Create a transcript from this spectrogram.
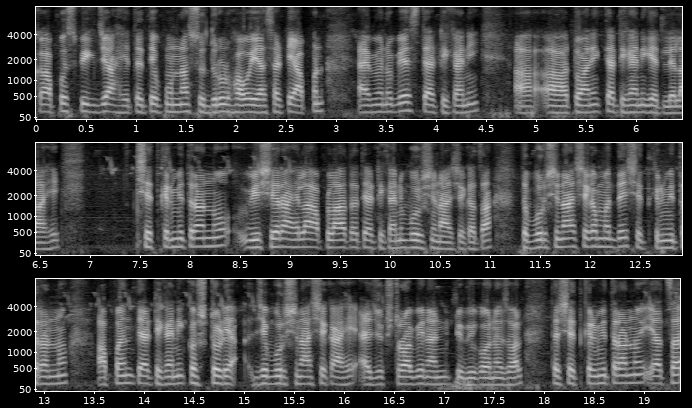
कापूस पीक जे आहे तर ते पुन्हा सुदृढ व्हावं यासाठी आपण ॲम्युनोबेस त्या ठिकाणी टॉनिक त्या ठिकाणी घेतलेला आहे. शेतकरी मित्रांनो विषय राहिला आपला आता त्या ठिकाणी बुरशीनाशकाचा. तर बुरशीनाशकामध्ये शेतकरी मित्रांनो आपण त्या ठिकाणी कस्टोडिया जे बुरशीनाशक आहे ॲजुक्स्ट्रॉबिन आणि ट्युबिकॉनझॉल. तर शेतकरी मित्रांनो याचा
